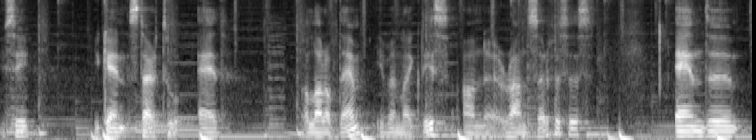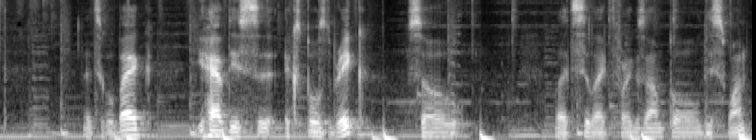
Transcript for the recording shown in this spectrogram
you see, you can start to add a lot of them, even like this on uh, round surfaces. And uh, let's go back. You have this uh, exposed brick. So let's select, for example, this one.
